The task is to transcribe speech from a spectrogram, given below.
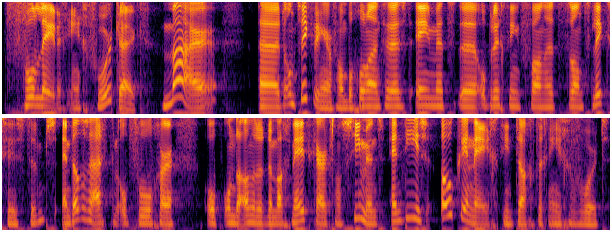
volledig ingevoerd. Kijk, Maar eh, de ontwikkeling ervan begon in 2001 met de oprichting van het Translink Systems. En dat is eigenlijk een opvolger op onder andere de magneetkaart van Siemens. En die is ook in 1980 ingevoerd.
